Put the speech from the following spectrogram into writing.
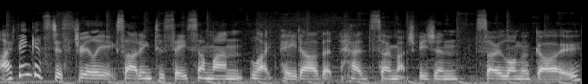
I think it's just really exciting to see someone like Peter that had so much vision so long ago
